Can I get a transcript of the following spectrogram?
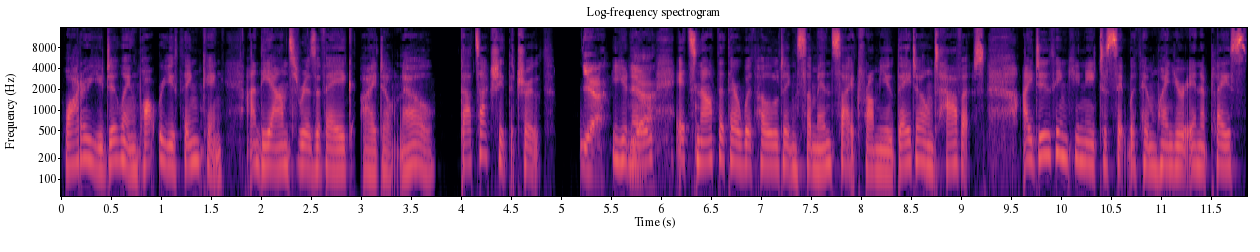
what are you doing? What were you thinking? And the answer is a vague, I don't know. That's actually the truth. Yeah. You know, yeah. it's not that they're withholding some insight from you. They don't have it. I do think you need to sit with him when you're in a place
